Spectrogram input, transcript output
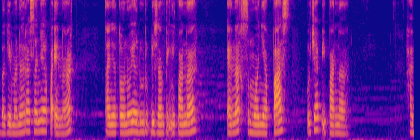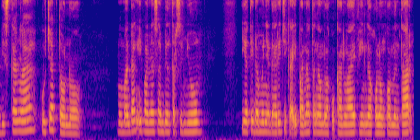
Bagaimana rasanya? Apa enak? Tanya Tono yang duduk di samping Ipana. Enak semuanya pas, ucap Ipana. Habiskanlah, ucap Tono. Memandang Ipana sambil tersenyum, ia tidak menyadari jika Ipana tengah melakukan live hingga kolom komentar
